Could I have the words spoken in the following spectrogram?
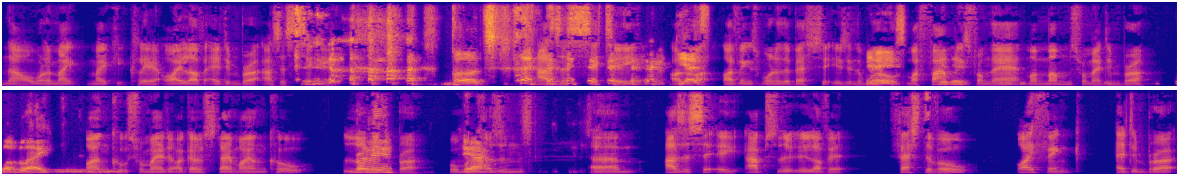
now. I want to make make it clear. I love Edinburgh as a city. but as a city, I, Yes. lo- I think it's one of the best cities in the world. My family's from there. My mum's from Edinburgh. lovely. My uncle's from Edinburgh. I go and stay with my uncle. Love Brilliant. Edinburgh. All my Yeah. cousins. Um, as a city, absolutely love it. Festival, I think Edinburgh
